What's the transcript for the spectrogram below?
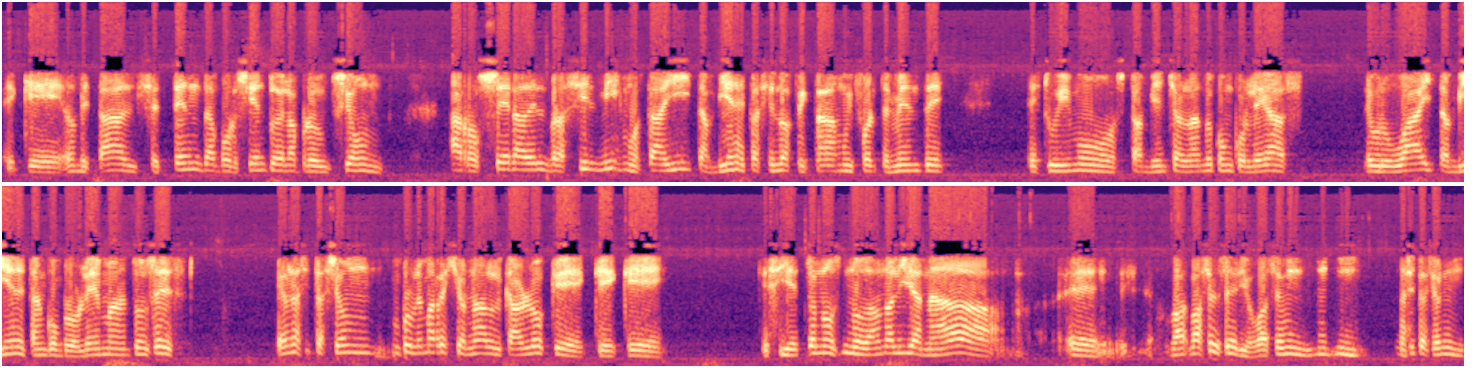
eh, que donde está el 70% de la producción arrocera del Brasil mismo está ahí, también está siendo afectada muy fuertemente. Estuvimos también charlando con colegas de Uruguay, también están con problemas. Entonces, es una situación, un problema regional, Carlos, que, que, que, que si esto nos, nos da una alivianada, eh, va, va, a ser serio, va a ser un, un, una situación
